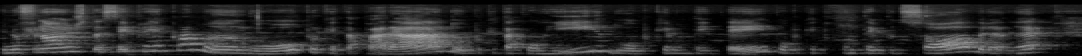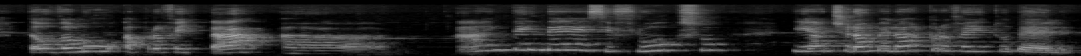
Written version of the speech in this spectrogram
E no final a gente está sempre reclamando, ou porque está parado, ou porque está corrido, ou porque não tem tempo, ou porque está com tempo de sobra, né? Então vamos aproveitar a, a entender esse fluxo e a tirar o melhor proveito dele,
